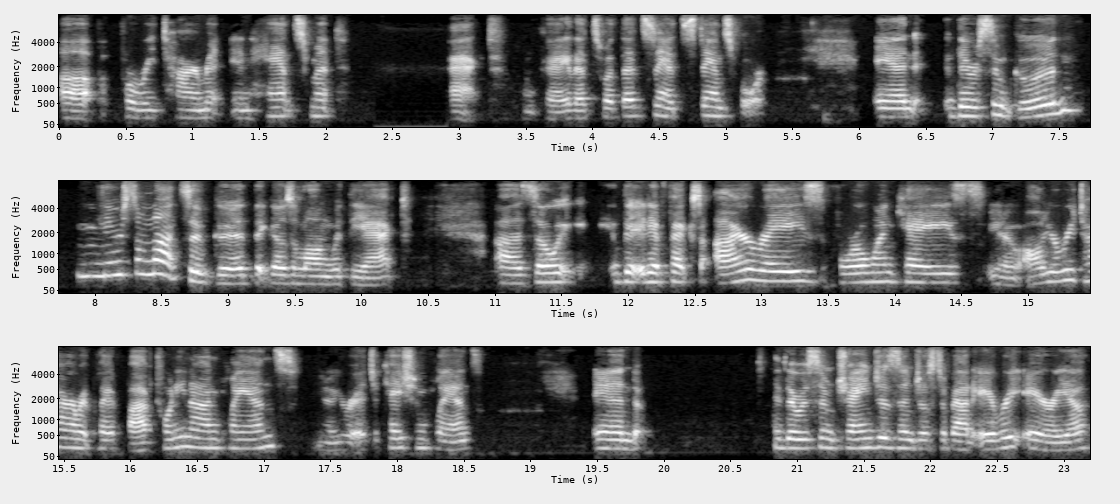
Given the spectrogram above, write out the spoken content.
up for retirement enhancement act. Okay, that's what that stands for. And there's some good, there's some not so good that goes along with the act. Uh, so it, it, affects IRAs, 401ks, you know, all your retirement plan, 529 plans, you know, your education plans. And, and there was some changes in just about every area.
